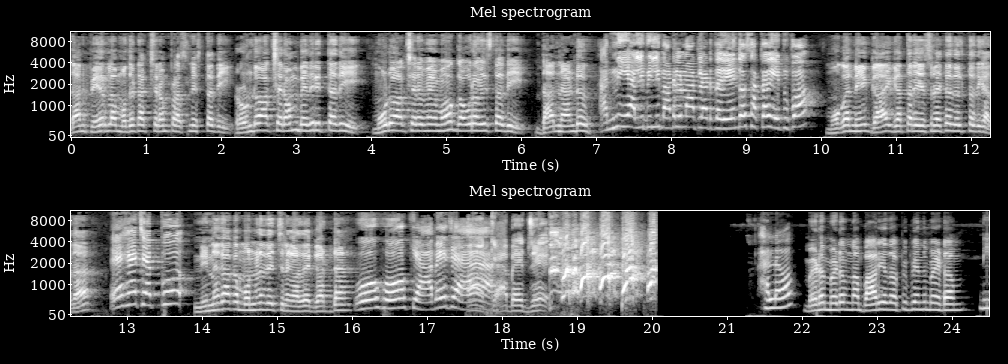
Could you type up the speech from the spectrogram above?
దాని పేర్ల మొదటి అక్షరం ప్రశ్నిస్తది రెండో అక్షరం బెదిరిస్తది మూడో అక్షరమేమో గౌరవిస్తది. దాన్ని అండు. అన్ని అల్లిబిల్లి మాటలు మాట్లాడతావు. ఏందో చక్కగా చెప్పిపో. మొగని గాయ గత్తర చేసుడైతే తెలుస్తది కదా? ఏహే చెప్పు. నిన్నగాక మొన్న తెచ్చిన కదే గడ్డ? ఓహో క్యాబేజా? క్యాబేజే. హలో? మేడం మేడం నా భార్య తప్పిపోయింది మేడం. నీ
